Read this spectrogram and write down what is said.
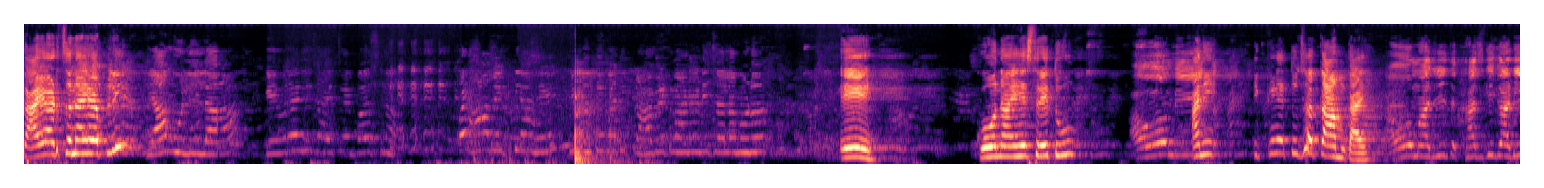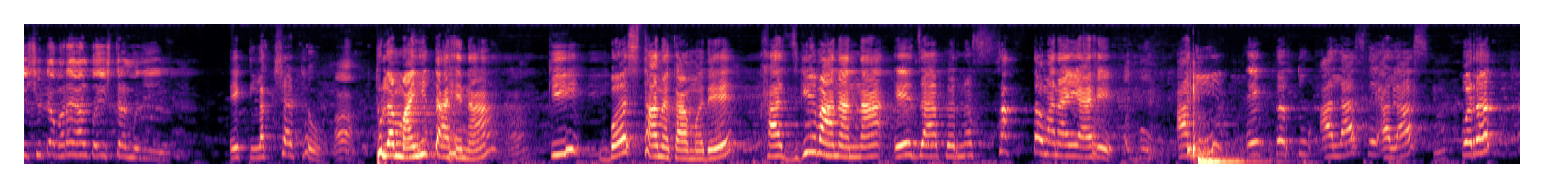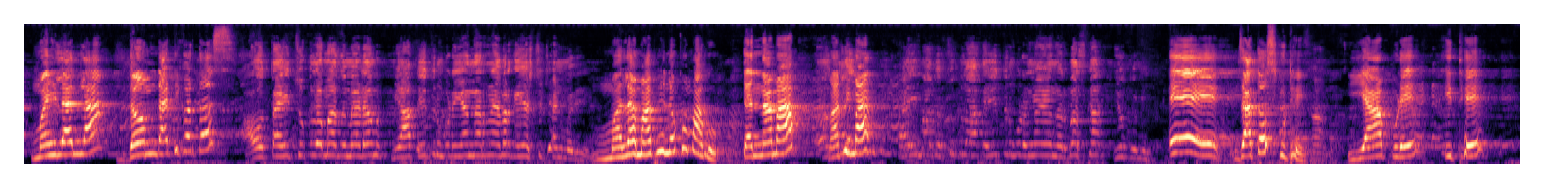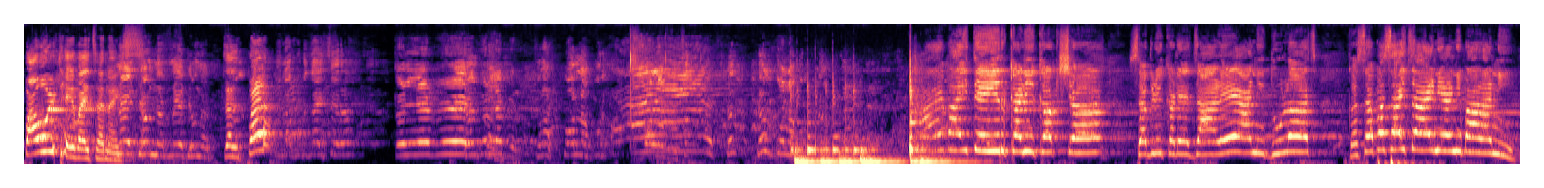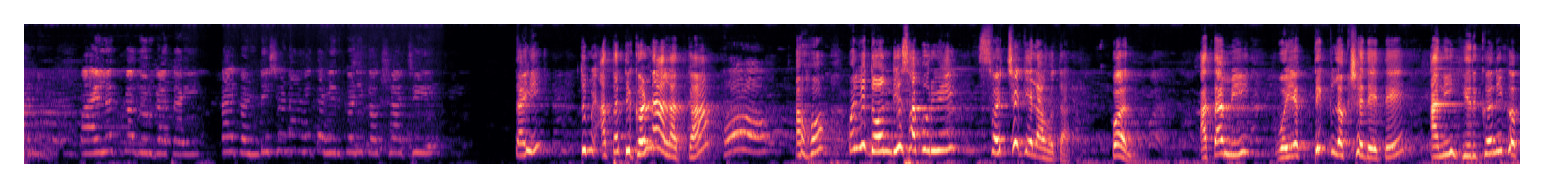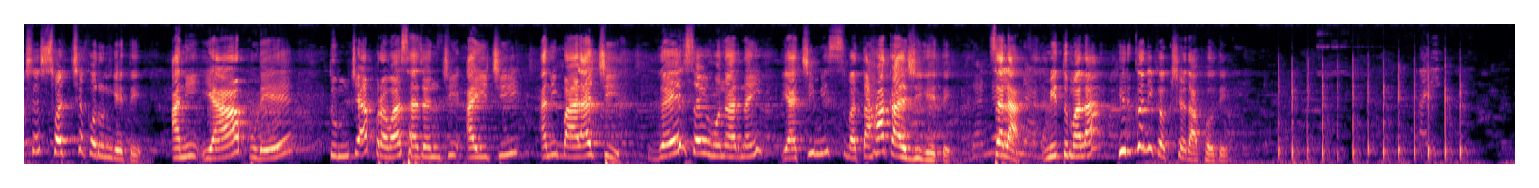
काय अडचण आहे आपली? या मुलीला गेवराईला जायचंय बस पण हा व्यक्ती आहे की म्हणते माझी प्रायव्हेट वाहनाने चला म्हणून. ए कोण आहेस रे तू? अहो मी आणि इकडे तुझं काम काय? अहो माझी इथं खाजगी गाडी सीटा भराय आलतो स्टँडमध्ये एक लक्षात ठेव. हा. तुला माहीत आहे ना की बस स्थानकामध्ये खाजगी वाहनांना ये जा करणं सक्त मनाई आहे. आणि एक तर तू आलास ते आलास परत महिलांना दमदाटी करतोस? अहो ताई चुकलं माझं मॅडम. मी आता इथून पुढे येणार नाही बरं का एसटी स्टँडमध्ये. मला माफी नको मागू. त्यांना माफ माफी माग. ताई माझं चुकलं. आता इथून पुढे नाही येणार. बस का? येऊ तुम्ही. ए ए जातोस कुठे? यापुढे इथे पाऊल ठेवायचा नाही नाही. ठेवणार नाही ठेवणार. चल पळ. तुला कुठे जायचं रे? कोल्हापूर कोल्हापूर कोल्हापूर चल, चल कोल्हापूर काय माहिती आहे हिरकणी कक्ष? सगळीकडे जाळे आणि धुळच. कसं बसायचं आहे आणि बाळानी? पाहिलं का दुर्गा ताई? काय कंडिशन आहे त्या हिरकणी कक्षाची? ताई तुम्ही आता तिकडनं आलात का? हो. अहो म्हणजे दोन दिवसापूर्वी स्वच्छ केला होता. पण आता मी वैयक्तिक लक्ष देते आणि हिरकणी कक्ष स्वच्छ करून घेते. आणि यापुढे तुमच्या प्रवासाजांची आईची आणि बाळाची गैरसोय होणार नाही याची मी स्वतः काळजी घेते. चला मी तुम्हाला हिरकणी कक्ष दाखवते.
